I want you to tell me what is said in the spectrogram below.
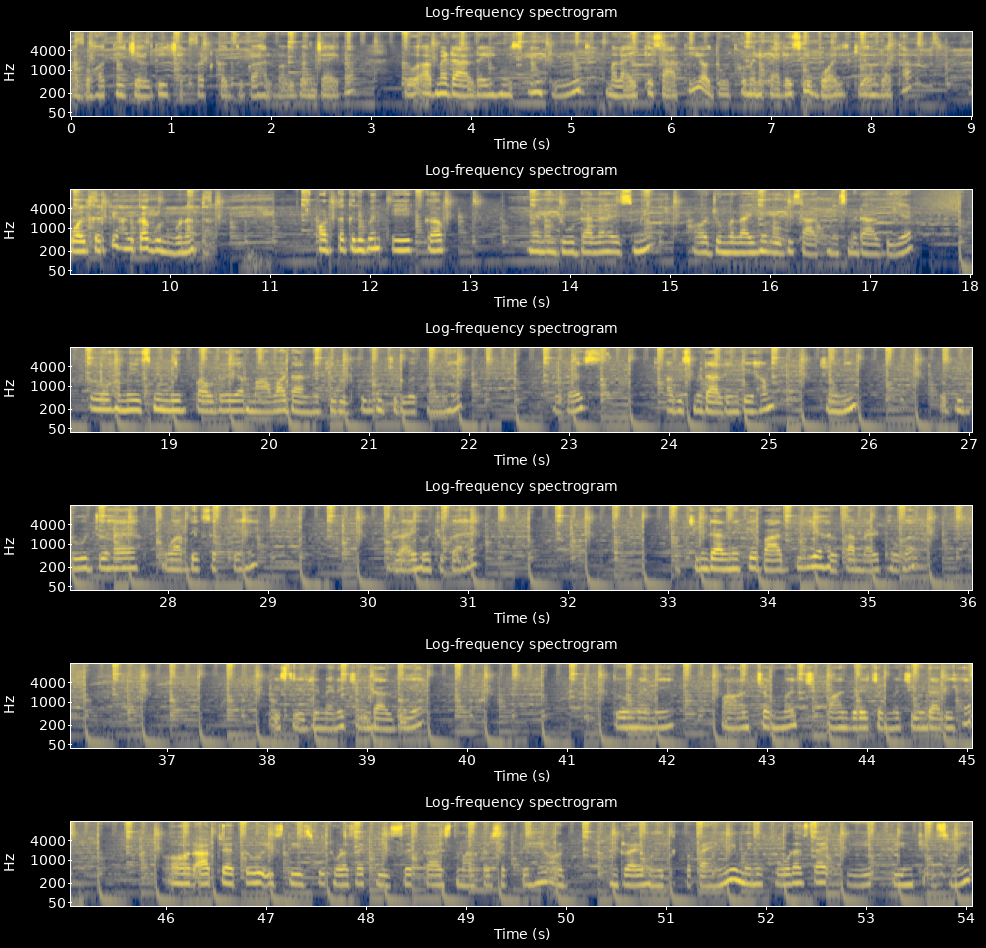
और बहुत ही जल्दी झटपट कद्दू का हलवा भी बन जाएगा। तो अब मैं डाल रही हूँ इसमें दूध, मलाई के साथ ही, और दूध को मैंने पहले से ही बॉईल किया हुआ था। बॉईल करके हल्का गुनगुना था। और तकरीबन एक कप मैंने दूध डाला है इसमें, और जो मलाई है वो भी साथ में इसमें डाल दी है। तो हमें इसमें मिल्क पाउडर या मावा डालने की बिल्कुल भी ज़रूरत नहीं है। तो बस, अब इसमें डालेंगे हम चीनी। क्योंकि तो दूध जो है, वो आप देख सकते हैं ड्राई हो चुका है। अब चीनी डालने के बाद भी ये हल्का मेल्ट होगा। इस स्टेज में मैंने चीनी डाल दी है तो मैंने पाँच चम्मच, पाँच बड़े चम्मच चीनी डाली है। और आप चाहे तो इस स्टेज पे थोड़ा सा केसर का इस्तेमाल कर सकते हैं और ड्राई होने तक पकाएँगे। मैंने थोड़ा सा एक पिंच इसमें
